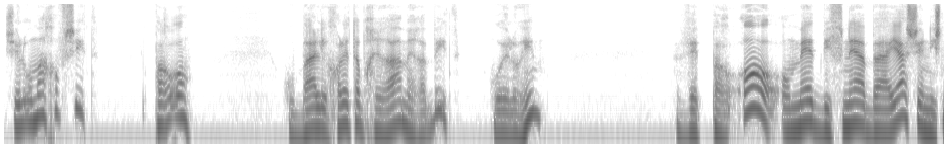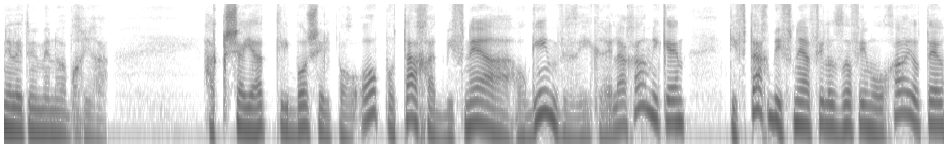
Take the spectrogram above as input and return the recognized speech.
של אומה חופשית, פרעה. הוא בעל יכולת הבחירה המרבית, הוא אלוהים. ופרעה עומד בפני הבעיה שנשנלת ממנו הבחירה. הקשיית ליבו של פרעה פותחת בפני ההוגים, וזה יקרה לאחר מכן, תפתח בפני הפילוסופים מאוחר יותר,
